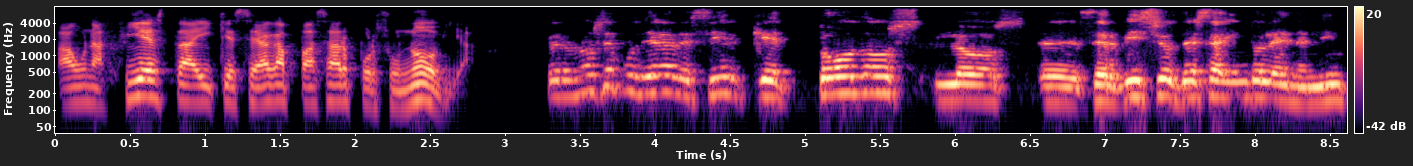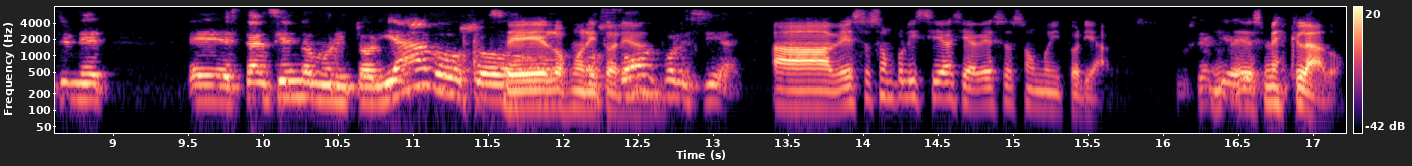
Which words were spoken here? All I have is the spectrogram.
a una fiesta y que se haga pasar por su novia. Pero no se pudiera decir que todos los eh, servicios de esa índole en el internet eh, están siendo monitoreados o, Sí, los o son policías. A veces son policías y a veces son monitoreados. O sea que Es mezclado.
